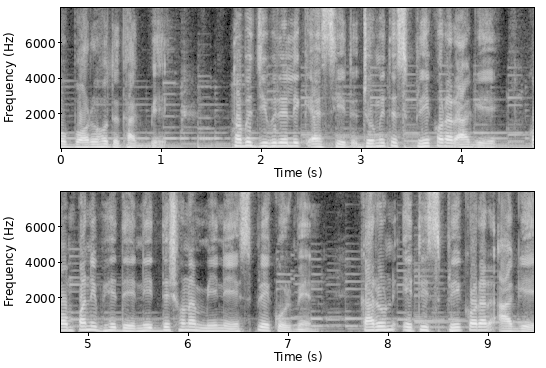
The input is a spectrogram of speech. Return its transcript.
ও বড় হতে থাকবে। তবে জিব্রেলিক অ্যাসিড জমিতে স্প্রে করার আগে কোম্পানি ভেদে নির্দেশনা মেনে স্প্রে করবেন, কারণ এটি স্প্রে করার আগে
